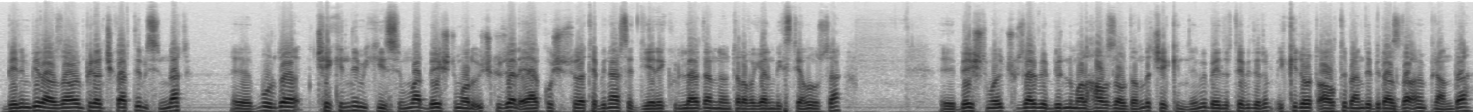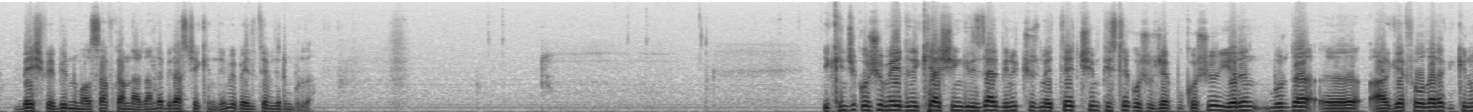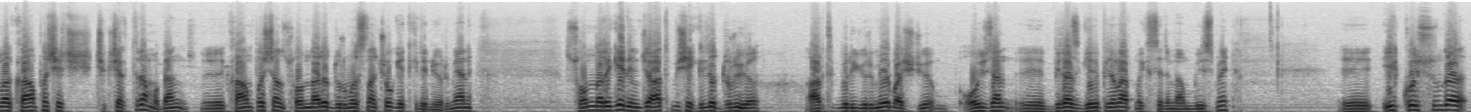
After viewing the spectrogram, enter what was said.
benim biraz daha ön plan çıkarttığım isimler. Ee, burada çekindiğim iki isim var. 5 numara 3 güzel eğer koşu sürate binerse diğer ekürlerden de ön tarafa gelmek isteyen olursa 5 numara 3 güzel ve 1 numaralı Havzalı'dan da çekindiğimi belirtebilirim. 2 4 6 bende biraz daha ön planda. 5 ve 1 numaralı safkanlardan da biraz çekindiğimi belirtebilirim burada. İkinci koşu Maiden 2 yaş İngilizler 1300 metre Çin pistte koşulacak bu koşu. Yarın burada e, AGF olarak 2 numara Kaan Paşa çıkacaktır ama ben e, Kaan Paşa'nın sonlarda durmasına çok etkileniyorum. Yani sonlara gelince at bir şekilde duruyor. Artık böyle yürümeye başlıyor. O yüzden e, biraz geri plana atmak istedim ben bu ismi. E, ilk koşusunda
